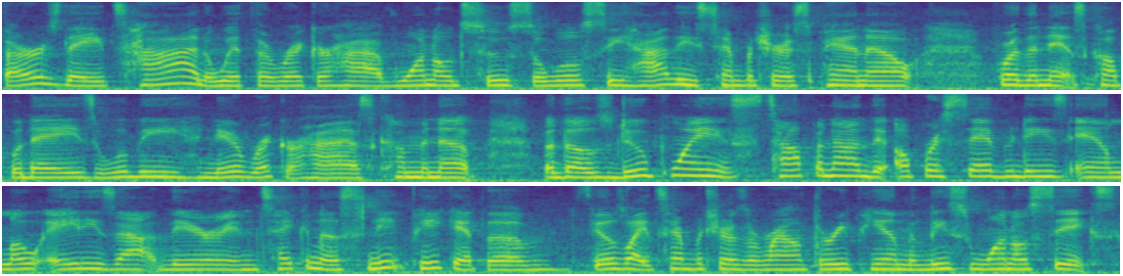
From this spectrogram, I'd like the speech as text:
Thursday, tied with a record high of 102. So we'll see how these temperatures pan out for the next couple days. We'll be near record highs coming up, but those dew points topping out the upper 70s and low 80s out there and taking a sneak peek at the feels like temperatures around 3 p.m. at least 106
